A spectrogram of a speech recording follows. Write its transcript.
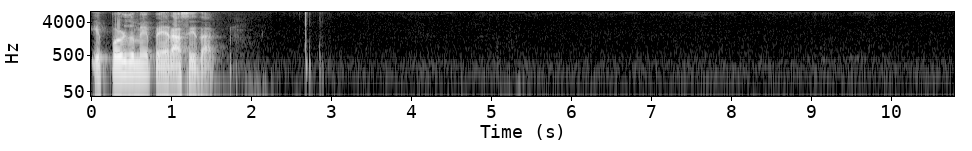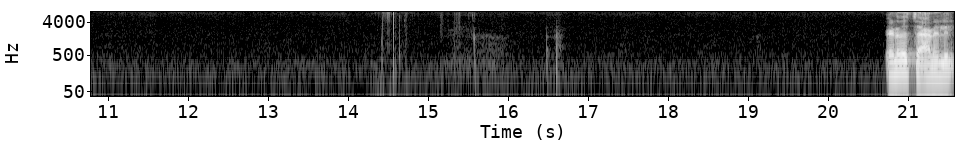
எப்பொழுதுமே பேராசைதான். எனது சேனலில்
